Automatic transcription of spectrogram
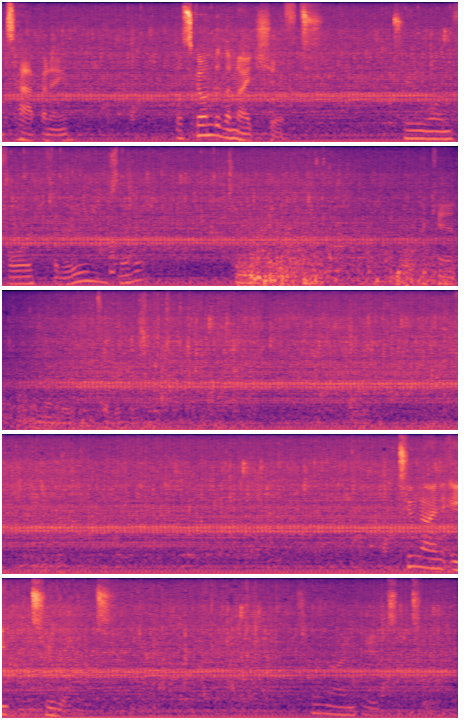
That's happening, let's go into the night shift. Two, one, four, three. Is that it? Two. I can't remember. Two nine eight two eight. Two nine eight two eight.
